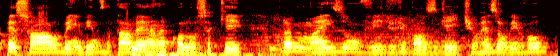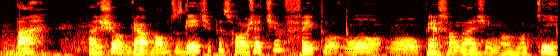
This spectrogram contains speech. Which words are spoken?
pessoal, bem-vindos à Taverna Colosso aqui para mais um vídeo de Baldur's Gate. Eu resolvi voltar a jogar Baldur's Gate, pessoal. Já tinha feito um, um personagem novo aqui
